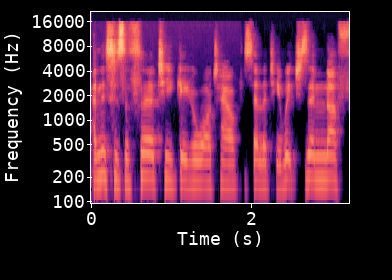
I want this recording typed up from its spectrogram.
And this is a 30 gigawatt hour facility, which is enough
